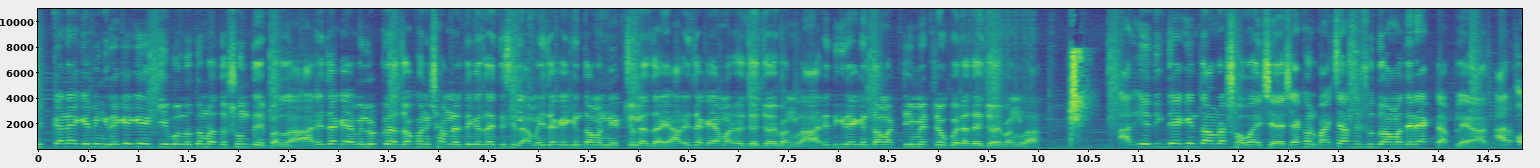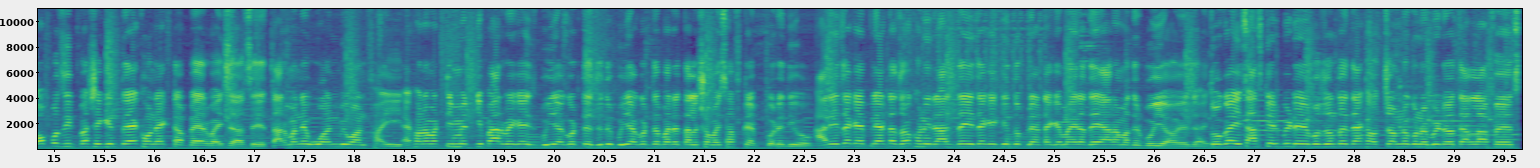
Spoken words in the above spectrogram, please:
শিবকানিয়া গেমিং রেগে গিয়ে কি বলল তোমরা তো শুনতেই পারলা। আর এই জায়গায় আমি লুট করে যখনই সামনের দিকে যাইতেছিলাম এই জায়গায় কিন্তু আমার নেট চলে যায় আর এই জায়গায় আমার হয়ে যায় জয় বাংলা। আর এদিক দিয়ে কিন্তু আমার টিমমেটরেও করে দেয় জয় বাংলা। আর এদিক দিয়ে কিন্তু আমরা সবাই শেষ। এখন বাইসে আছে শুধু আমাদের একটা প্লেয়ার আর অপোজিট পাশে কিন্তু এখন একটা প্লেয়ার বাইসে আছে। তার মানে ওয়ান বি ওয়ান ফাইভ এখন আমার টিমমেট কি পারবে গাইজ বুইয়া করতে, যদি বুইয়া করতে পারে, তাহলে সবাই সাবস্ক্রাইব করে দিও। আর এই জায়গায় প্লেয়ারটা যখনই রাজ দেয়, এই জায়গায় কিন্তু প্লেয়ারটাকে মাইরা দেয় আর আমাদের বুইয়া হয়ে যায়। তো গাইজ আজকের ভিডিও এই পর্যন্ত দেখা হচ্ছে অন্য কোনো ভিডিওতে আল্লাহ হাফেজ।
